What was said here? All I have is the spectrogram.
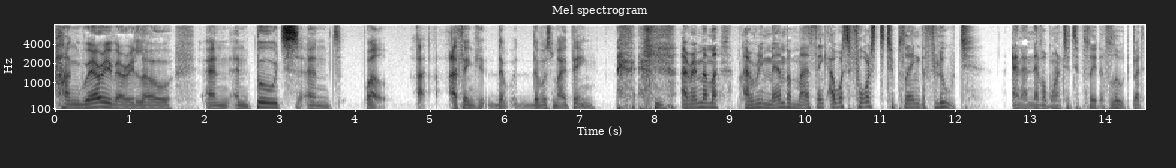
hung very very low, and and boots, and well, I, I think that that was my thing. I remember I remember my thing. I was forced to playing the flute and I never wanted to play the flute, but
